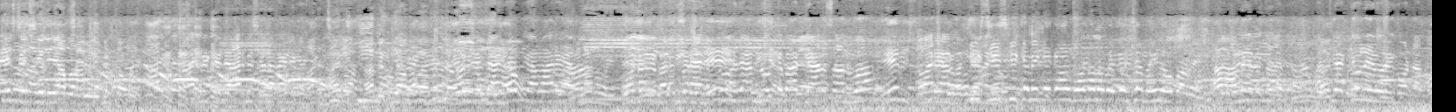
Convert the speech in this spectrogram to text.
किस चीज़ के लिए यहाँ पर विरोध करता हूँ के बाद ग्यारह साल हुआ हमारे यहाँ किस चीज़ की कमी के कारण गोंडा में वैकेंसी नहीं हो पा रही भर्तियाँ क्यों नहीं हो रही गोंडा में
